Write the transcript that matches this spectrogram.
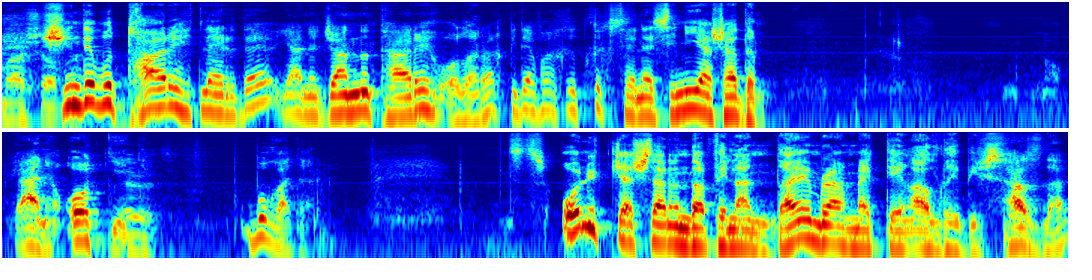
Maşallah. Şimdi bu tarihlerde yani canlı tarih olarak bir defa kıtlık senesini yaşadım. Yani ot yedim. Evet. Bu kadar. 13 yaşlarında falan dayım rahmetliğin aldığı bir sazla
